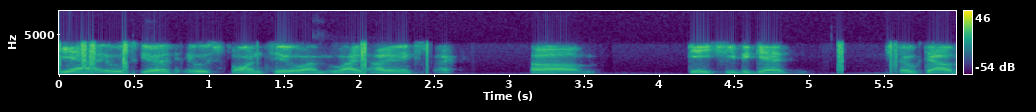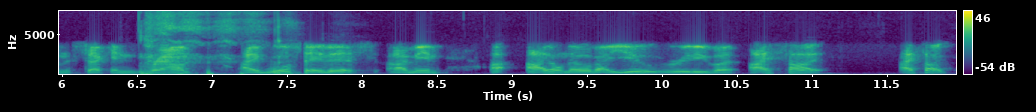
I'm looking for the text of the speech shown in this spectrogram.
Yeah, it was good. It was fun too. I, I, I didn't expect um, Gaethje to get choked out in the second round. I will say this. I mean, I, I don't know about you, Rudy, but I thought I thought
